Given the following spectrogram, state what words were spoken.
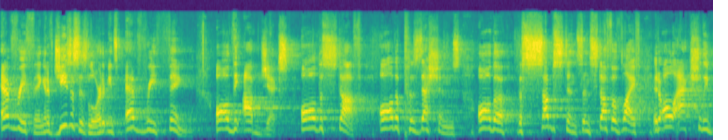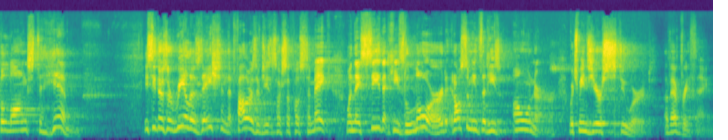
Everything, and if Jesus is Lord, it means everything all the objects, all the stuff, all the possessions, all the, the substance and stuff of life, it all actually belongs to Him. You see, there's a realization that followers of Jesus are supposed to make when they see that He's Lord. It also means that He's owner, which means you're steward of everything.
